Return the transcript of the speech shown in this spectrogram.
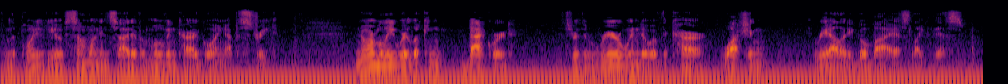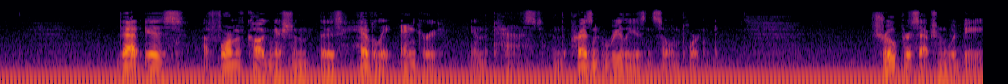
from the point of view of someone inside of a moving car going up a street. Normally, we're looking backward through the rear window of the car, watching reality go by us like this. That is a form of cognition that is heavily anchored in the past, and the present really isn't so important. True perception would be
